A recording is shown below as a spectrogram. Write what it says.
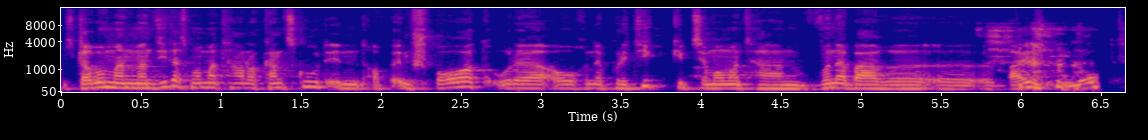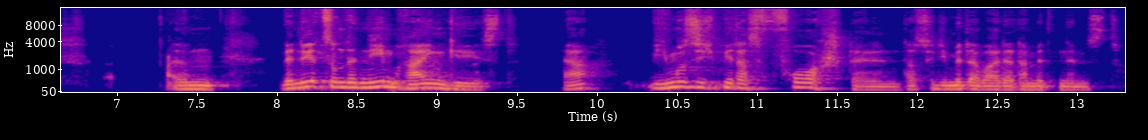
Ich glaube, man, man sieht das momentan auch ganz gut, in, ob im Sport oder auch in der Politik gibt es ja momentan wunderbare äh, Beispiele. ähm, wenn du jetzt in Unternehmen reingehst, ja, wie muss ich mir das vorstellen, dass du die Mitarbeiter da mitnimmst?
